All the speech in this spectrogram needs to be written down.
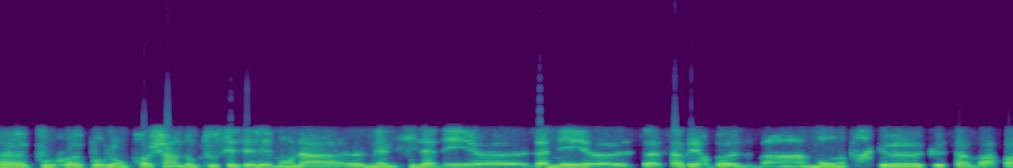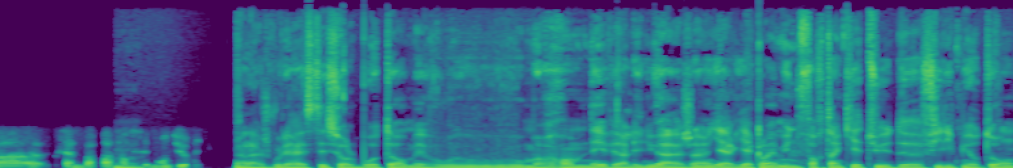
euh, pour, pour l'an prochain. Donc tous ces éléments-là, euh, même si l'année euh, l'année s'avère bonne, ben, montrent que, que, ça, va pas, que ça ne va pas mmh. forcément durer. Voilà, je voulais rester sur le beau temps, mais vous, me ramenez vers les nuages. Hein. Il, y a, quand même une forte inquiétude, Philippe Mioton,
